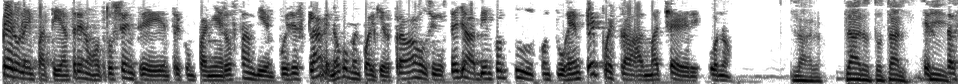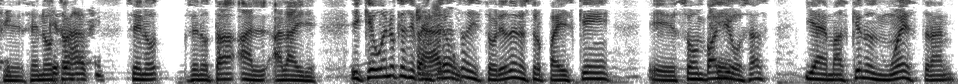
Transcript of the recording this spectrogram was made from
pero la empatía entre nosotros, entre, entre compañeros también, pues es clave, ¿no? Como en cualquier trabajo, si usted lleva bien con tu, con tu gente, pues trabajas más chévere, ¿o no? Claro, claro, total. Sí, se, nota, se, no, se nota al, al, aire. Y qué bueno que se cuenten estas historias de nuestro país que eh, son valiosas y además que nos muestran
